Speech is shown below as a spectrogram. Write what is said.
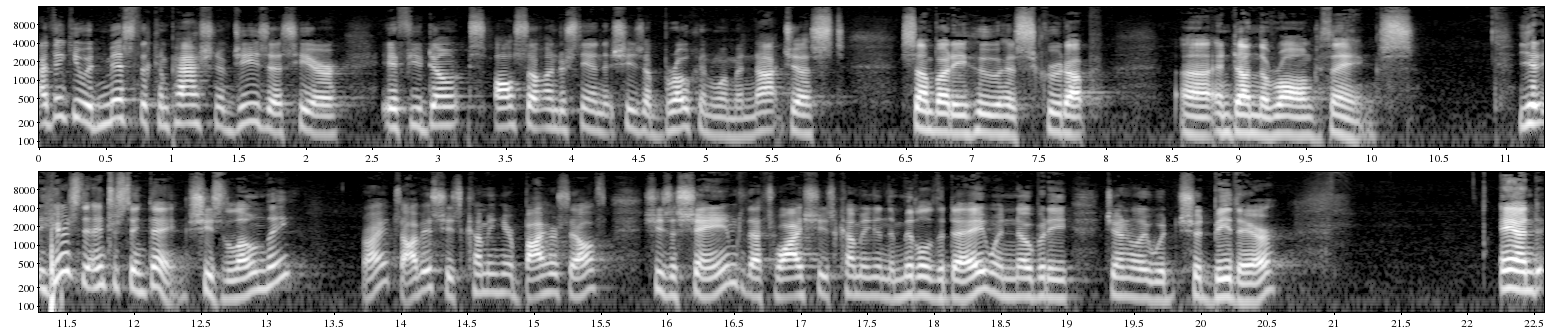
I think you would miss the compassion of Jesus here if you don't also understand that she's a broken woman, not just somebody who has screwed up uh, and done the wrong things. Yet here's the interesting thing she's lonely, right? It's obvious she's coming here by herself. She's ashamed. That's why she's coming in the middle of the day when nobody generally would, should be there. And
